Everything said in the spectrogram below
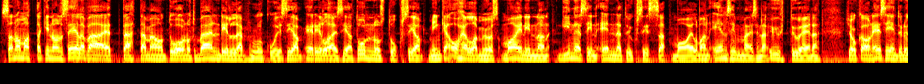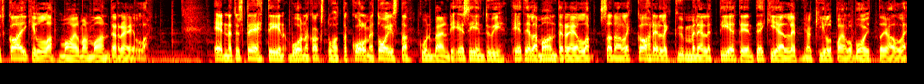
Sanomattakin on selvää, että tämä on tuonut bändille lukuisia erilaisia tunnustuksia, minkä ohella myös maininnan Guinnessin ennätyksissä maailman ensimmäisenä yhtyeenä, joka on esiintynyt kaikilla maailman mantereilla – Ennätys tehtiin vuonna 2013, kun bändi esiintyi Etelä-Mantereella 120 tieteen tekijälle ja kilpailuvoittajalle,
